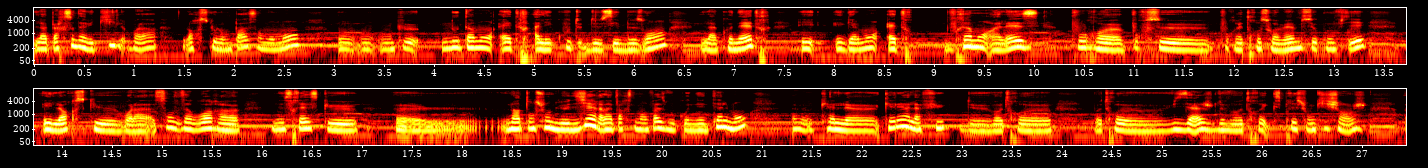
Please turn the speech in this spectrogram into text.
la personne avec qui, voilà, lorsque l'on passe un moment, on, peut notamment être à l'écoute de ses besoins, la connaître et également être vraiment à l'aise pour, euh, pour, pour être soi-même, se confier. Et lorsque, voilà, sans avoir euh, ne serait-ce que euh, l'intention de le dire, la personne en face vous connaît tellement qu'elle est à l'affût de votre, votre visage, de votre expression qui change,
